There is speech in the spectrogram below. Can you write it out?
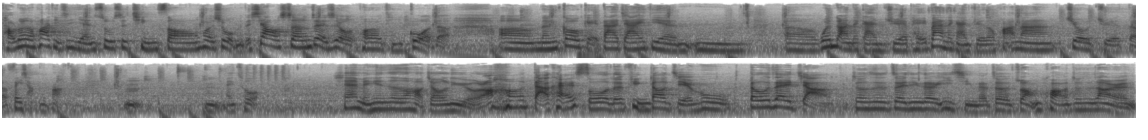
讨论的话题是严肃是轻松，或者是我们的笑声，这也是有朋友提过的，嗯，能够给大家一点嗯呃温暖的感觉、陪伴的感觉的话呢，就觉得非常的棒。嗯嗯，没错。现在每天真的都好焦虑哦，然后打开所有的频道节目都在讲，就是最近这个疫情的这个状况，就是让人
